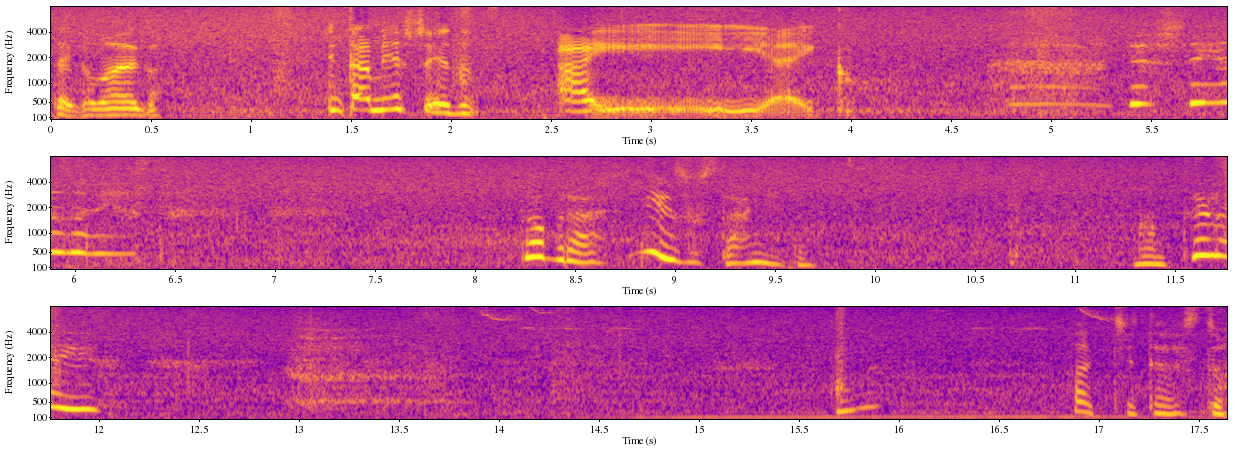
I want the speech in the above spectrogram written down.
tego małego. I tam jeszcze jeden. Aj, jejku. Jeszcze jeden jest. Dobra, niech zostanie to. Mam tyle ich. Chodźcie teraz tu.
